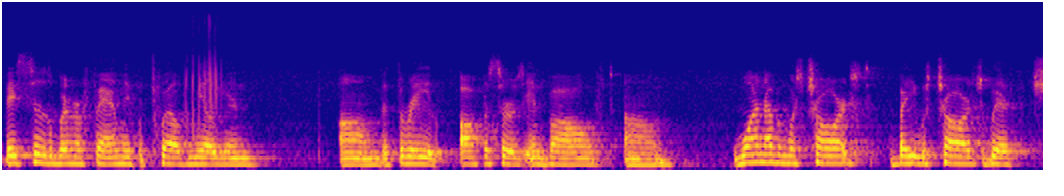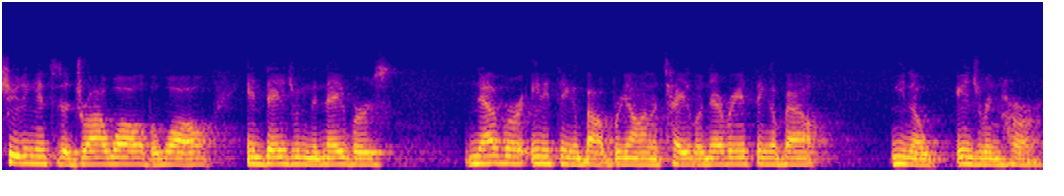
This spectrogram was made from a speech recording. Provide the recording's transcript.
they settled with her family for 12 million. Um, the three officers involved, um, one of them was charged, but he was charged with shooting into the drywall of a wall, endangering the neighbors. Never anything about Breonna Taylor, never anything about, you know, injuring her.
